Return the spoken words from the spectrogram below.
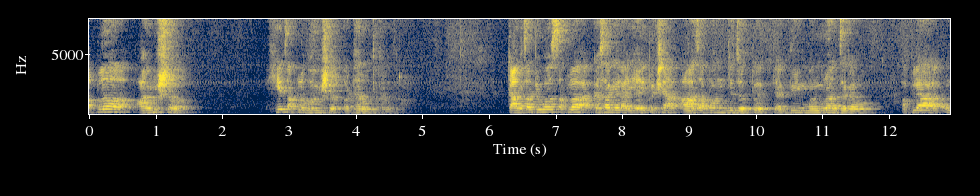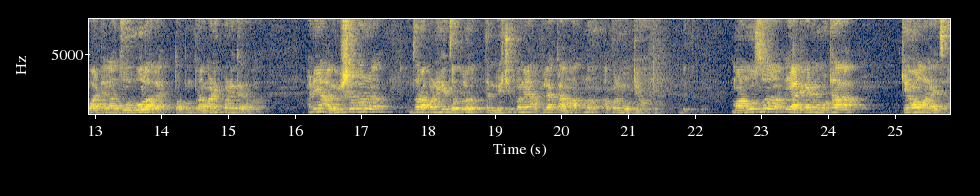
आपलं आयुष्य हेच आपलं भविष्य ठरवतं खरं तर. कालचा दिवस आपला कसा गेला याहीपेक्षा आज आपण जे जगतोय ते अगदी मनमुराद जगावं. आपल्या वाट्याला जो रोल आला आहे तो आपण प्रामाणिकपणे करावा. आणि आयुष्यभर जर आपण हे जपलं तर निश्चितपणे आपल्या कामातनं आपण मोठे होतो. माणूस या ठिकाणी मोठा केव्हा म्हणायचा?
